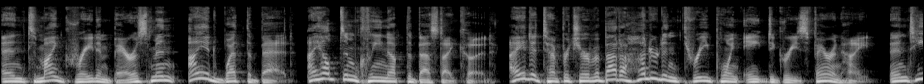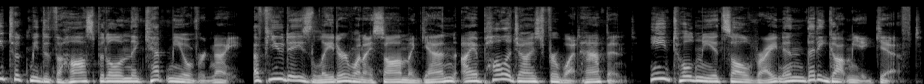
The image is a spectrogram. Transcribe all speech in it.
and to my great embarrassment, I had wet the bed. I helped him clean up the best I could. I had a temperature of about 103.8 degrees Fahrenheit and he took me to the hospital and they kept me overnight. A few days later, when I saw him again, I apologized for what happened. He told me it's all right and that he got me a gift.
